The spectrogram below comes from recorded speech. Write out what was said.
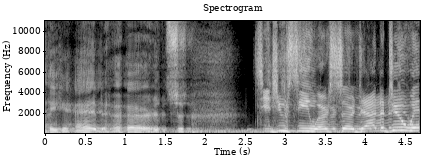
head hurts. Did you see where Sir Dadadoo went?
